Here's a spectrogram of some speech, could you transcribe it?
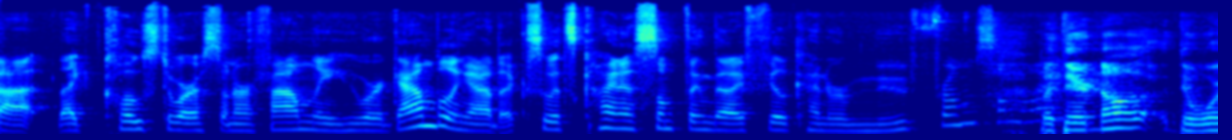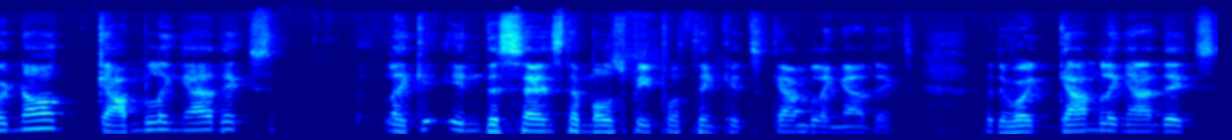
that, like, close to us and our family who are gambling addicts. So it's kind of something that I feel kind of removed from somehow. But they're not. They were not gambling addicts, like in the sense that most people think it's gambling addicts. But they were gambling addicts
